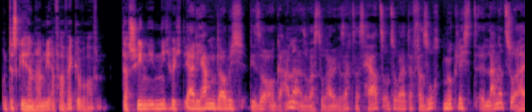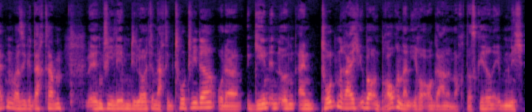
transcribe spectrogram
und das Gehirn haben die einfach weggeworfen. Das schien ihnen nicht wichtig. Ja, die haben, glaube ich, diese Organe, also was du gerade gesagt hast, Herz und so weiter, versucht möglichst äh, lange zu erhalten, weil sie gedacht haben, irgendwie leben die Leute nach dem Tod wieder oder gehen in irgendein Totenreich über und brauchen dann ihre Organe noch. Das Gehirn eben nicht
